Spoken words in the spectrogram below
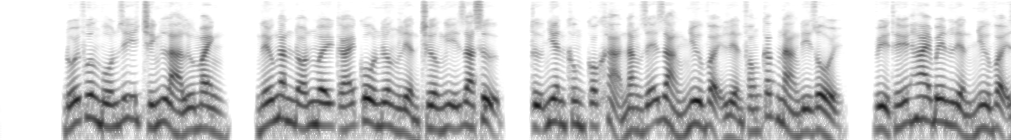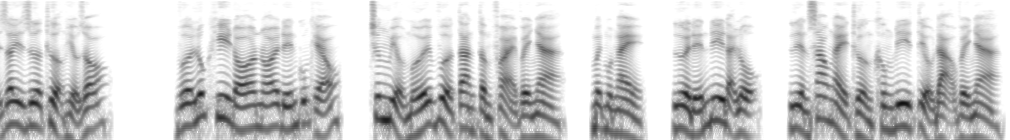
Đối phương vốn dĩ chính là lưu manh, nếu ngăn đón mấy cái cô nương liền chưa nghĩ ra sự, tự nhiên không có khả năng dễ dàng như vậy liền phong các nàng đi rồi, vì thế hai bên liền như vậy dây dưa thượng hiểu rõ. Vừa lúc khi đó nói đến cũng khéo, Trương Miểu mới vừa tan tầm phải về nhà, mệt một ngày, lười đến đi đại lộ, liền sao ngày thường không đi tiểu đạo về nhà.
